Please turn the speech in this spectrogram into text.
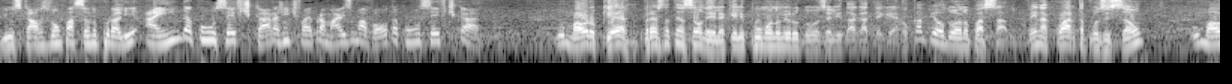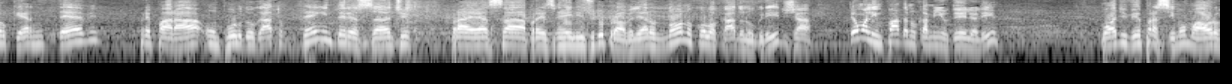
E os carros vão passando por ali, ainda com o safety car, a gente vai para mais uma volta com o safety car. E o Mauro Kern, presta atenção nele, aquele Puma número 12 ali da HT Guerra, o campeão do ano passado. Vem na quarta posição. O Mauro Kern deve preparar um pulo do gato bem interessante para essa para esse reinício de prova. Ele era o nono colocado no grid, já deu uma limpada no caminho dele ali. Pode vir para cima o Mauro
